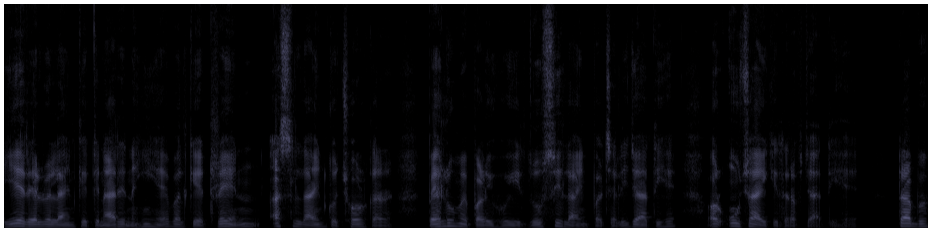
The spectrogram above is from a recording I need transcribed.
ये रेलवे लाइन के किनारे नहीं है, बल्कि ट्रेन असल लाइन को छोड़कर पहलू में पड़ी हुई दूसरी लाइन पर चली जाती है और ऊंचाई की तरफ़ जाती है। तब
